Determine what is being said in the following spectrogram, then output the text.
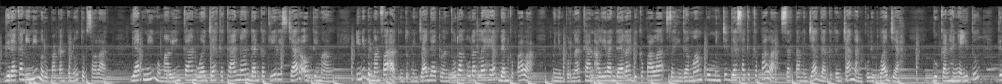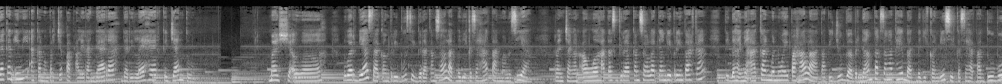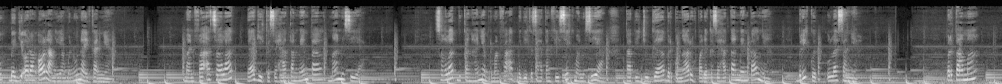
Gerakan ini merupakan penutup salat yakni memalingkan wajah ke kanan dan ke kiri secara optimal. Ini bermanfaat untuk menjaga kelenturan urat leher dan kepala, menyempurnakan aliran darah di kepala sehingga mampu mencegah sakit kepala serta menjaga kekencangan kulit wajah. Bukan hanya itu, gerakan ini akan mempercepat aliran darah dari leher ke jantung. Masya Allah, luar biasa kontribusi gerakan sholat bagi kesehatan manusia. Rancangan Allah atas gerakan sholat yang diperintahkan tidak hanya akan menuai pahala, tapi juga berdampak sangat hebat bagi kondisi kesehatan tubuh bagi orang-orang yang menunaikannya. Manfaat sholat bagi kesehatan mental manusia. Sholat bukan hanya bermanfaat bagi kesehatan fisik manusia, tapi juga berpengaruh pada kesehatan mentalnya. Berikut ulasannya. Pertama,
